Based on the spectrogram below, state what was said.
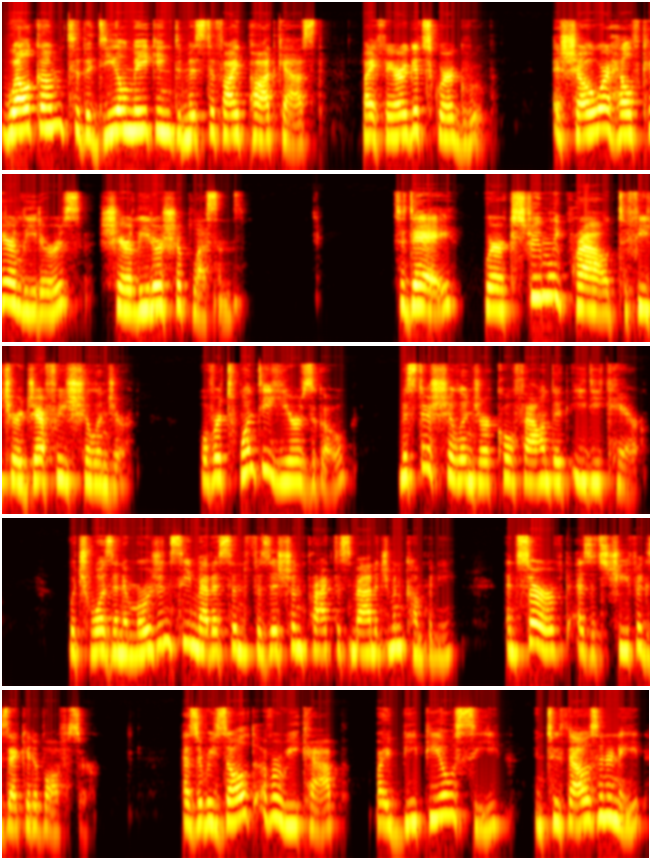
Welcome to the Deal Making Demystified podcast by Farragut Square Group, a show where healthcare leaders share leadership lessons. Today, we're extremely proud to feature Jeffrey Schillinger. Over 20 years ago, Mr. Schillinger co founded ED Care, which was an emergency medicine physician practice management company and served as its chief executive officer. As a result of a recap by BPOC in 2008,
